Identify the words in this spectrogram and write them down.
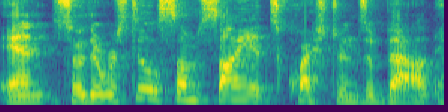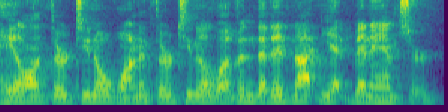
And so there were still some science questions about Halon 1301 and 1311 that had not yet been answered.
